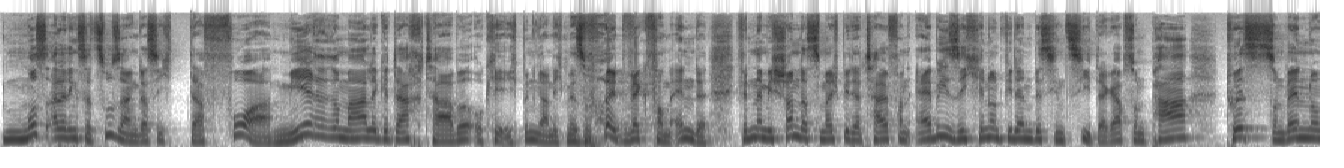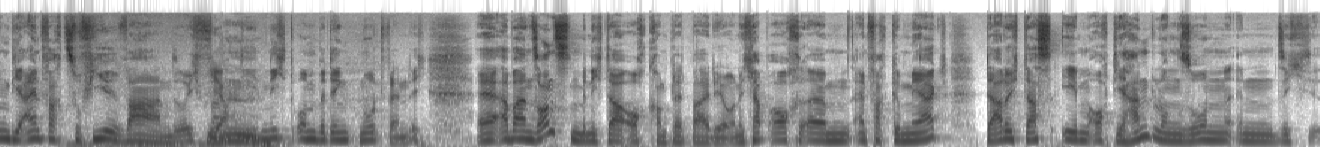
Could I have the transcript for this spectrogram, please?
muss allerdings dazu sagen, dass ich davor mehrere Male gedacht habe, okay, ich bin gar nicht mehr so weit weg vom Ende. Ich finde nämlich schon, dass zum Beispiel der Teil von Abby sich hin und wieder ein bisschen zieht. Da gab es so ein paar Twists und Wendungen, die einfach zu viel waren. So, ich fand ja. die nicht unbedingt notwendig. Äh, aber ansonsten bin ich da auch komplett bei dir. Und ich habe auch ähm, einfach gemerkt, dadurch, dass eben auch die Handlung so in, in sich äh,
